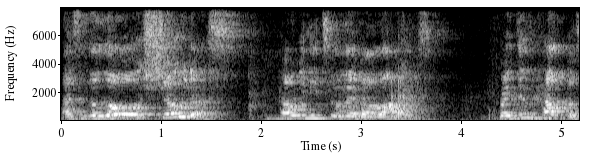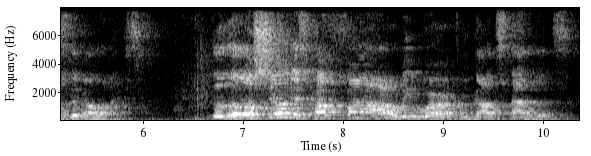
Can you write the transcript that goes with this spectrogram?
And so the law showed us how we need to live our lives, but it didn't help us live our lives. The law showed us how far we were from God's standards.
